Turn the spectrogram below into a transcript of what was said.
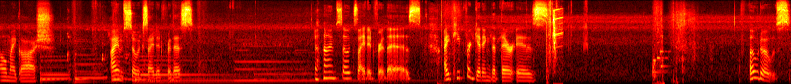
oh my gosh. I am so excited for this. I'm so excited for this. I keep forgetting that there is photos.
